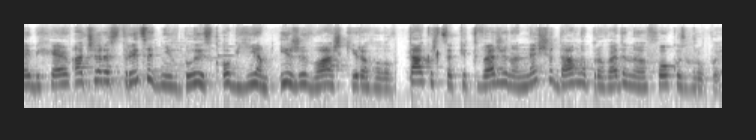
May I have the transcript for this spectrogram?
baby hair, а через 30 днів блиск, об'єм і жива шкіра голови. Також це підтверджено нещодавно проведеною фокус групою.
